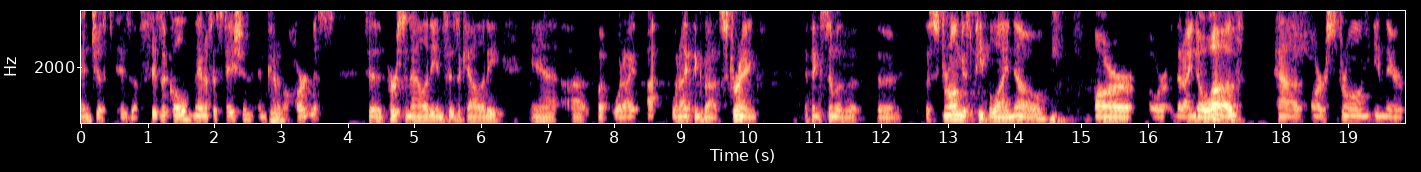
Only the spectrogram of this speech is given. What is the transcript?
and just is a physical manifestation and kind of a hardness to personality and physicality and uh, but what I, I, when I think about strength I think some of the the, the strongest people I know are or that I know of have are strong in their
